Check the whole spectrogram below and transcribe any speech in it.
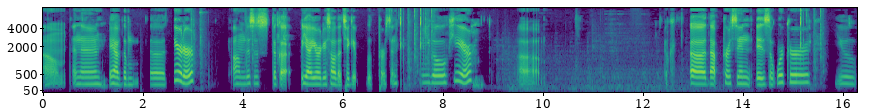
Um, and then they have the the theater. Um, this is the yeah you already saw the ticket booth person. And you go here. Um. Uh that person is a worker. You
